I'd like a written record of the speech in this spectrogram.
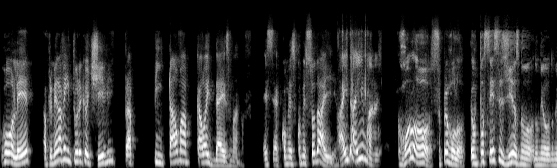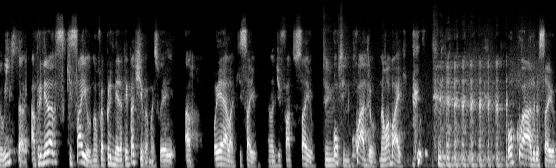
rolê, a primeira aventura que eu tive pra pintar uma Caloi 10, mano. Esse, é, come, começou daí. Aí daí, mano, rolou, super rolou. Eu postei esses dias no, no, meu, no meu Insta, a primeira que saiu, não foi a primeira tentativa, mas foi, a, foi ela que saiu. Ela de fato saiu. Sim, o sim. quadro, não a bike. o quadro saiu.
